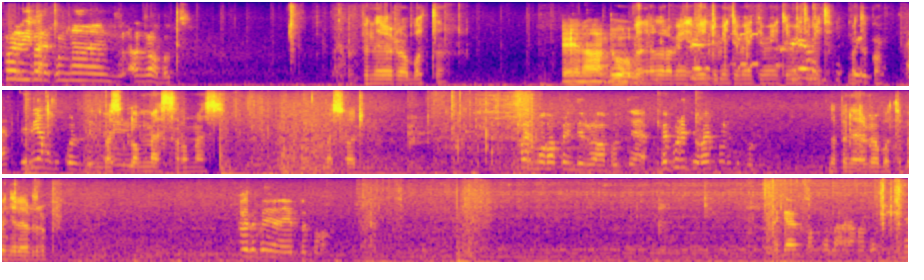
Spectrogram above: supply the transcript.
Puoi arrivare con eh, al robot. Prendere il robot. Eh, no, Vieni, dove? allora vieni, vieni, vieni, vieni, vieni, vieni, vieni, vieni. Metto qua. Atterriamo su quel... L'ho messo- eh, L'ho messa, l'ho messa. L'ho messo oggi. Fermo va a prendere il robot. eh. Vai pure tu, vai pure tu. Da prendere il robot, prendi l'airdrop. Vado a prendere il robot. Raga, ho fatto la madonnina.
